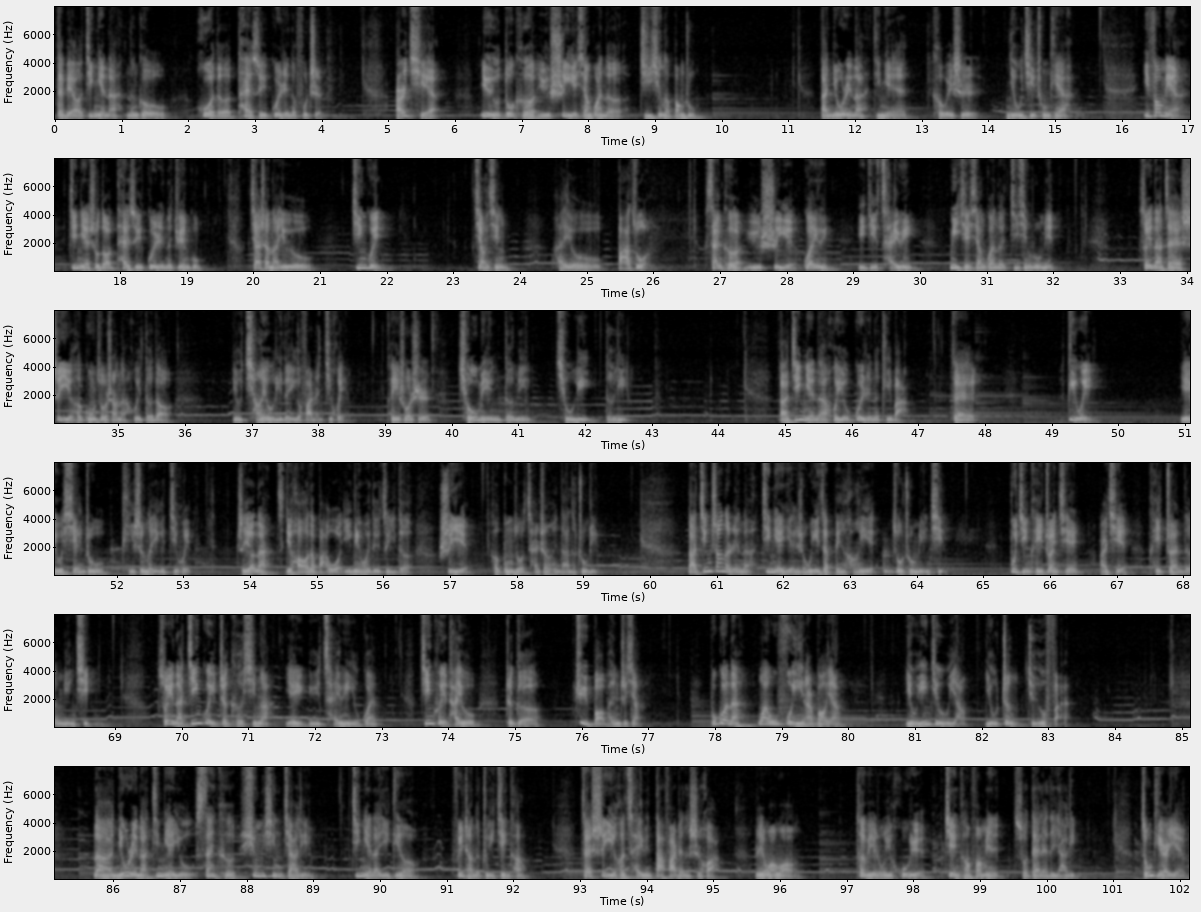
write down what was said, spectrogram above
代表今年呢能够获得太岁贵人的扶持，而且又有多颗与事业相关的。吉星的帮助，那牛人呢？今年可谓是牛气冲天啊！一方面，今年受到太岁贵人的眷顾，加上呢又有金贵将星，还有八座三颗与事业、官运以及财运密切相关的吉星入命，所以呢，在事业和工作上呢，会得到有强有力的一个发展机会。可以说是求名得名，求利得利。啊，今年呢会有贵人的提拔，在地位也有显著提升的一个机会。只要呢自己好好的把握，一定会对自己的事业和工作产生很大的助力。那经商的人呢，今年也容易在本行业做出名气，不仅可以赚钱，而且可以赚得名气。所以呢，金贵这颗星啊，也与财运有关。金贵它有这个聚宝盆之象。不过呢，万物负阴而抱阳，有阴就有阳，有正就有反。那牛人呢，今年有三颗凶星加临，今年呢一定要非常的注意健康。在事业和财运大发展的时候啊，人往往特别容易忽略健康方面。所带来的压力。总体而言，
